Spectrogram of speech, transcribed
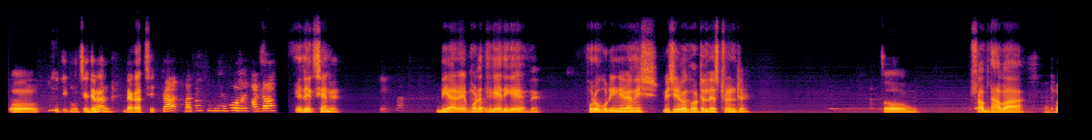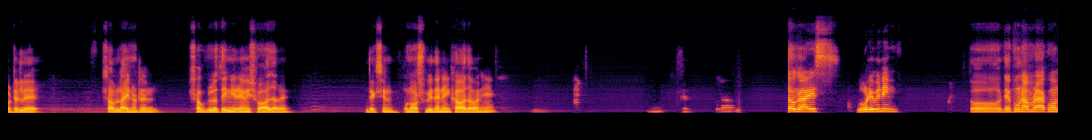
ও কি কি হচ্ছে দেখুন দেখাচ্ছি এ দেখছেন বিহারের পরে থেকে এদিকে পুরোপুরি নিরামিষ বেশিরভাগ হোটেল রেস্টুরেন্টে তো সব ধাবা হোটেলে সব লাইন হোটেল সবগুলোতেই নিরামিষ পাওয়া যাবে। দেখছেন কোনো অসুবিধা নেই খাওয়া দাওয়া নিয়ে। হ্যালো গাইস গুড ইভিনিং তো দেখুন, আমরা এখন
